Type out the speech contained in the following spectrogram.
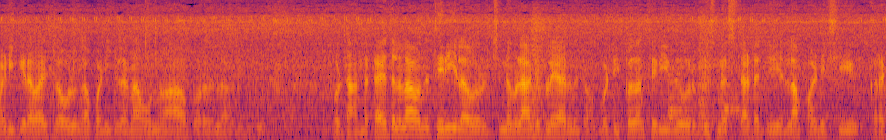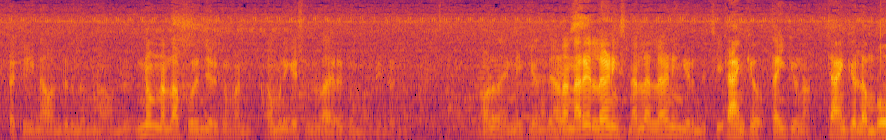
படிக்கிற வயசில் ஒழுங்காக படிக்கலைன்னா ஒன்றும் ஆக போகிறதில்ல அப்படின்ட்டு. பட் அந்த டயத்துலலாம் வந்து தெரியல. ஒரு சின்ன விளையாட்டு பிள்ளையாக இருந்துட்டோம். பட் இப்போ தான் தெரியுது ஒரு பிஸ்னஸ் ஸ்ட்ராட்டஜி எல்லாம் படித்து கரெக்டாக க்ளீனாக வந்திருந்தோம்னா வந்து இன்னும் நல்லா புரிஞ்சிருக்கும் அண்ட் கம்யூனிகேஷன் நல்லா இருக்கும் அப்படின்றது. அவ்வளோதான் இன்னைக்கு வந்து ஆனால் நிறைய லேர்னிங்ஸ் நல்ல லேர்னிங் இருந்துச்சு. தேங்க்யூ தேங்க்யூண்ணா தேங்க்யூ லம்போ.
